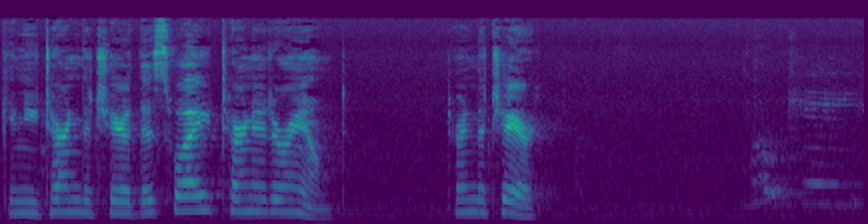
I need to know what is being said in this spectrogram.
can you turn the chair this way? Turn it around. Turn the chair. Okay.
